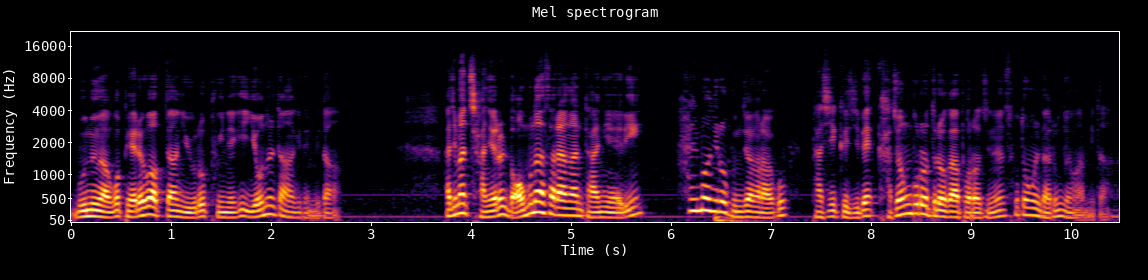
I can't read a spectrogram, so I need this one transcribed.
무능하고 배려가 없다는 이유로 부인에게 이혼을 당하게 됩니다. 하지만 자녀를 너무나 사랑한 다니엘이 할머니로 분장을 하고 다시 그 집에 가정부로 들어가 벌어지는 소동을 다룬 영화입니다.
